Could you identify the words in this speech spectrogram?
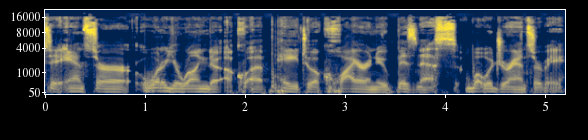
to answer, what are you willing to uh, pay to acquire a new business? What would your answer be?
